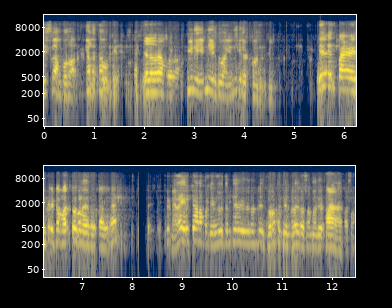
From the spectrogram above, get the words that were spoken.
சைஸ்ல ஐம்பது ரூபா எழுபது ரூபா ஐம்பது ரூபா மீன் எண்ணெய் எடுத்துவாங்க எண்ணெய் எடுத்துவாங்க இது இது ப- இது இருக்க மருத்துவ குணம் இருக்காங்க நிறைய இருக்கு ஆனா பட் எங்களுக்கு தெரிஞ்சது இதுல வந்து ஜுரத்துக்கு மிளகு ரசம் மாதிரி. ரசம்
